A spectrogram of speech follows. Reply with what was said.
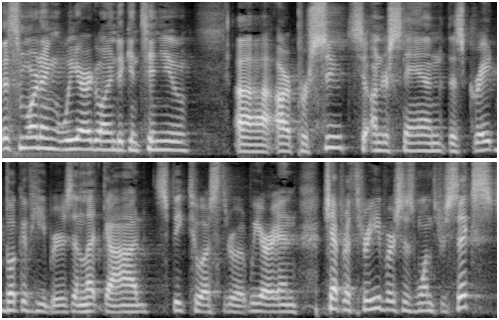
This morning, we are going to continue uh, our pursuit to understand this great book of Hebrews and let God speak to us through it. We are in chapter 3, verses 1 through 6.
